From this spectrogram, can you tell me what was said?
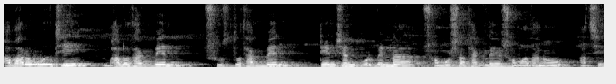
আবারও বলছি ভালো থাকবেন সুস্থ থাকবেন টেনশন করবেন না সমস্যা থাকলে সমাধানও আছে।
